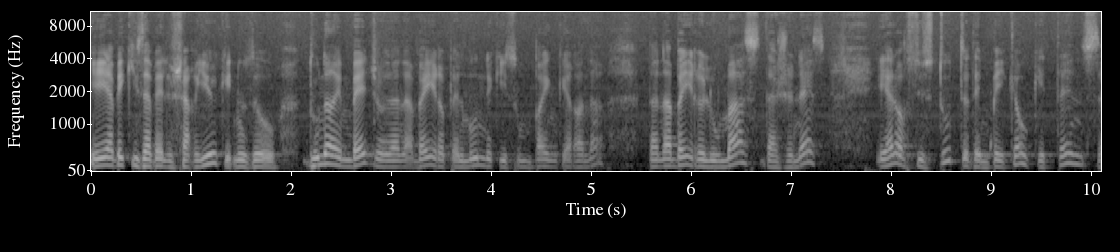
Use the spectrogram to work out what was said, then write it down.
Et avec Isabelle Charieux, qui nous a donné un badge la baie pour le monde qui ne sont pas encore là, la baie Lumas, de jeunesse. Et alors, c'est tout d'un pays qui tens,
